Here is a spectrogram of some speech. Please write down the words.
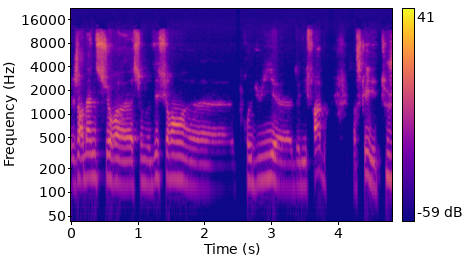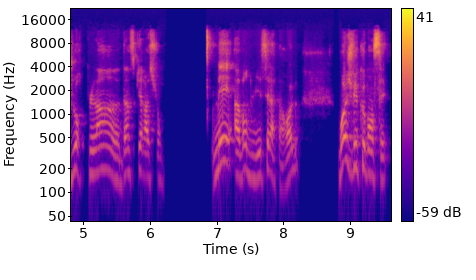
Jordan sur, sur nos différents produits de l'IFRAB parce qu'il est toujours plein euh, d'inspiration. Mais avant de lui laisser la parole, moi, je vais commencer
